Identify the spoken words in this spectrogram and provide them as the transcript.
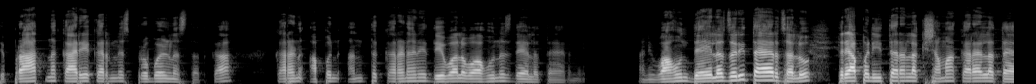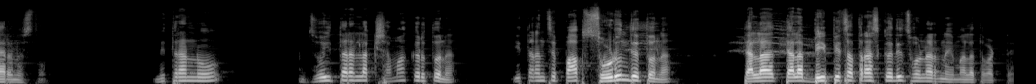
ते प्रार्थना कार्य करण्यास प्रबळ नसतात. का? कारण आपण अंतकरणाने देवाला वाहूनच द्यायला तयार नाही. आणि वाहून द्यायला जरी तयार झालो तरी आपण इतरांना क्षमा करायला तयार नसतो. मित्रांनो जो इतरांना क्षमा करतो ना इतरांचे पाप सोडून देतो ना त्याला त्याला बीपीचा त्रास कधीच होणार नाही मला तर वाटतंय.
